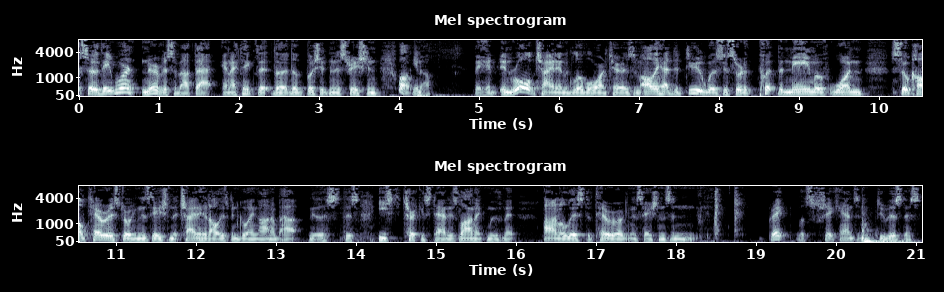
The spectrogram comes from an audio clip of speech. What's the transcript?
so they weren't nervous about that. And I think that the, the Bush administration, well, you know, they had enrolled China in the global war on terrorism. All they had to do was just sort of put the name of one so-called terrorist organization that China had always been going on about, you know, this, this East Turkestan Islamic movement on a list of terror organizations and great, let's shake hands and do business.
